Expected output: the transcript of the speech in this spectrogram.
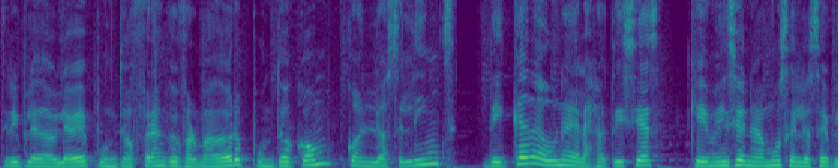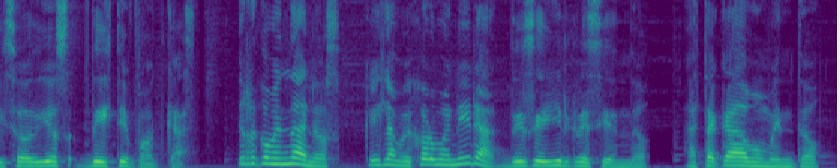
www.francoinformador.com con los links de cada una de las noticias que mencionamos en los episodios de este podcast. Y recomendanos, que es la mejor manera de seguir creciendo. Hasta cada momento.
